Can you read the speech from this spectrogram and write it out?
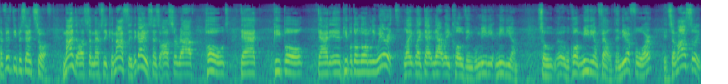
and 50% soft. Mad Asa Mechli Kamase, the guy who says Asa Rav holds that people that uh, people don't normally wear it like like that in that way clothing medium medium. So uh, we'll call it medium felt. And therefore it's a masoi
